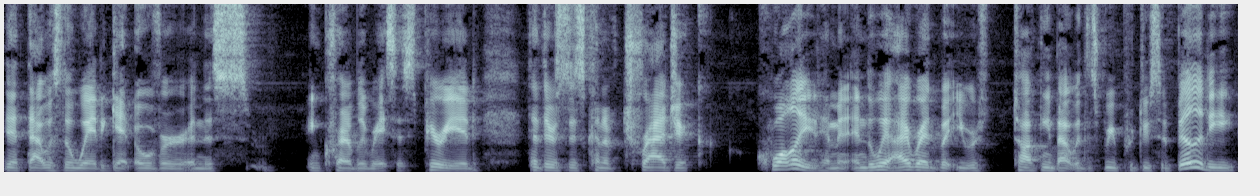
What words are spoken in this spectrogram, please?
that that was the way to get over in this incredibly racist period. That there's this kind of tragic quality to him. And, and the way I read what you were talking about with this reproducibility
